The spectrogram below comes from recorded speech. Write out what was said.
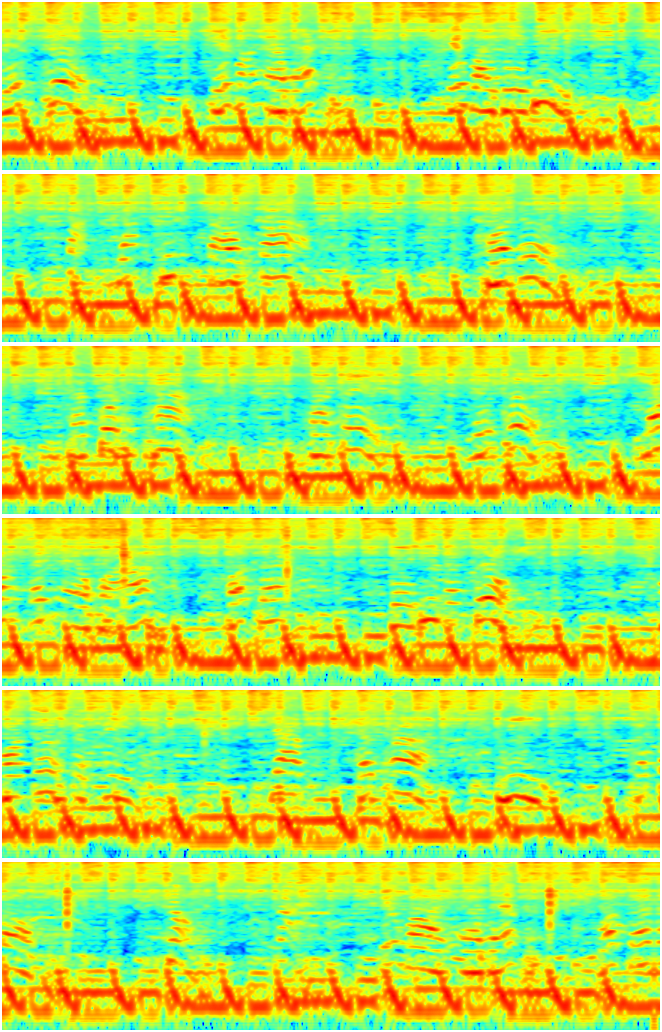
เลสเตอร์เรวันแอลแบ็กเรวายเบบี้ปักยักษ์ขึ้นเตาซ่าคอร์เนอร์ แอลแบ็คอร์แบ็ก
